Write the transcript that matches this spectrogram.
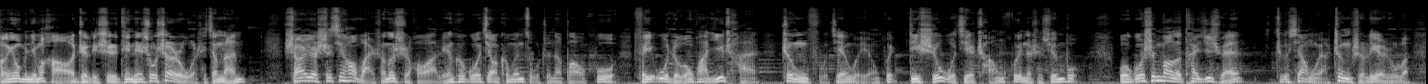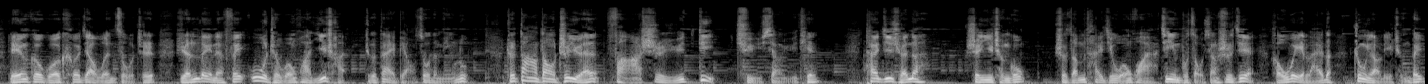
朋友们，你们好，这里是天天说事儿，我是江南。十二月十七号晚上的时候啊，联合国教科文组织呢保护非物质文化遗产政府间委员会第十五届常会呢是宣布，我国申报的太极拳这个项目呀正式列入了联合国科教文组织人类呢非物质文化遗产这个代表作的名录。这大道之源，法适于地，取向于天。太极拳呢申遗成功。是咱们太极文化呀进一步走向世界和未来的重要里程碑。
